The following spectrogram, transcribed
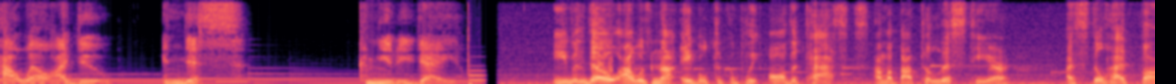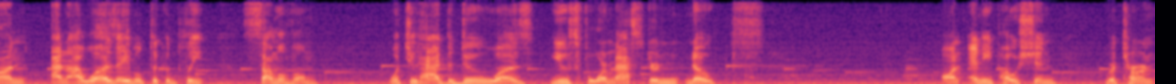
how well I do in this Community Day. Even though I was not able to complete all the tasks I'm about to list here, I still had fun and I was able to complete some of them. What you had to do was use four master notes on any potion return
